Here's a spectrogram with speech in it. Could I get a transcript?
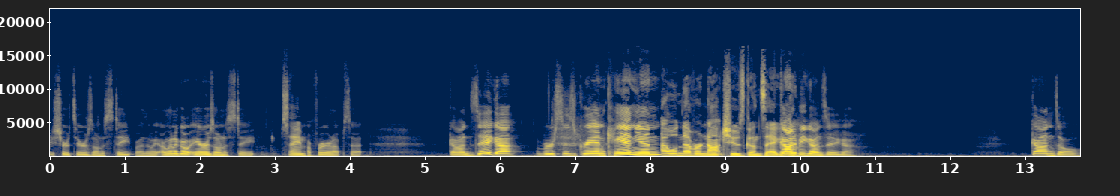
Pretty sure it's Arizona State, by the way. I'm gonna go Arizona State Same. for an upset. Gonzaga versus Grand Canyon. I will never not choose Gonzaga. Gotta be Gonzaga. Gonzo.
